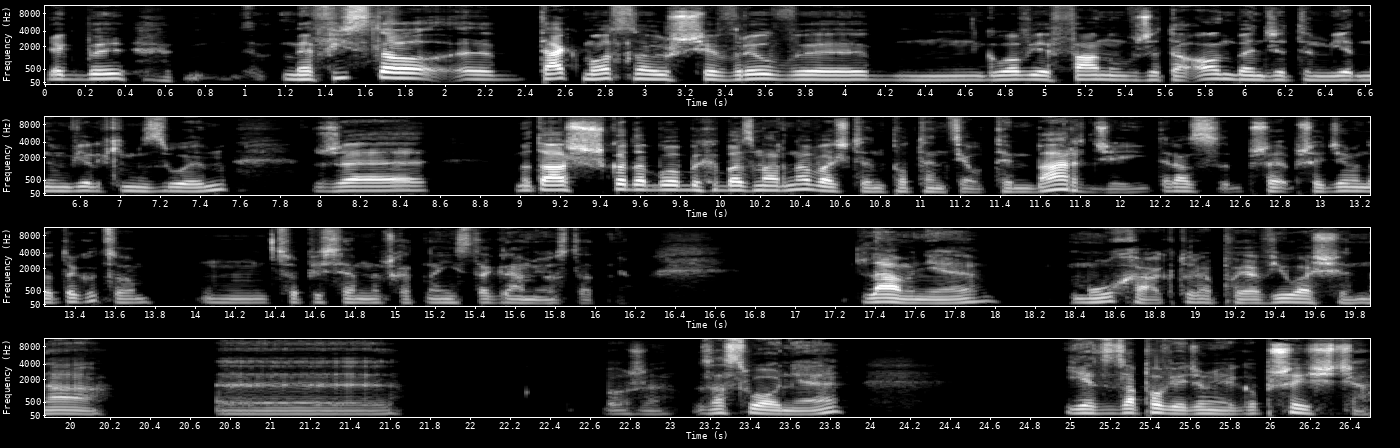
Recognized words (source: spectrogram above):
Jakby Mephisto e, tak mocno już się wrył w mm, głowie fanów, że to on będzie tym jednym wielkim złym, że no to aż szkoda byłoby chyba zmarnować ten potencjał. Tym bardziej. Teraz prze, przejdziemy do tego, co, mm, co pisałem na przykład na Instagramie ostatnio. Dla mnie mucha, która pojawiła się na yy, Boże, zasłonie, jest zapowiedzią jego przyjścia.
